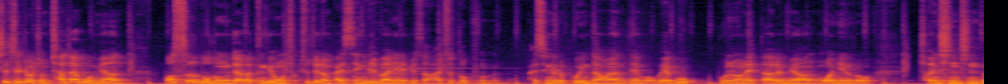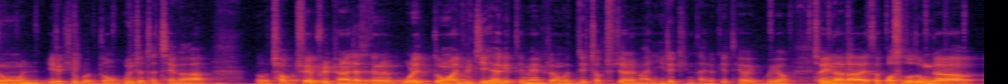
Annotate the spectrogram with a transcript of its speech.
실질적으로 좀 찾아보면 버스 노동자 같은 경우 척추 질환 발생 일반인에 비해서 아주 높은 발생률을 보인다고 하는데 뭐 외국 문헌에 따르면 원인으로 전신 진동을 일으키고 또 운전 자체가 또 척추의 불편한 자세 등을 오랫동안 유지해야 하기 때문에 그런 것들이 척추 질환을 많이 일으킨다 이렇게 되어 있고요. 저희 나라에서 버스 노동자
